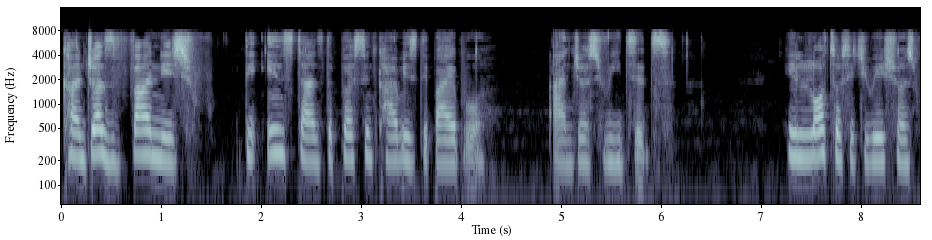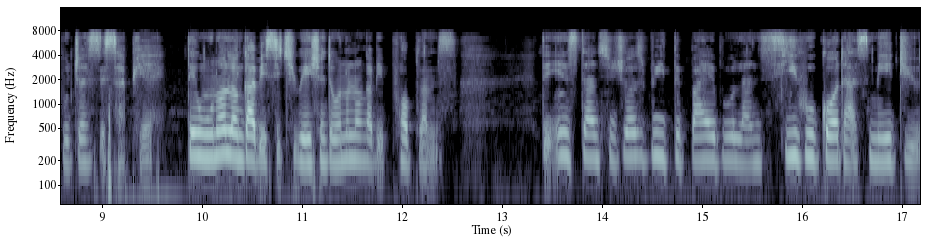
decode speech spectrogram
can just vanish the instant the person carries the Bible and just reads it. A lot of situations will just disappear. They will no longer be situations, they will no longer be problems. The instant you just read the Bible and see who God has made you,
